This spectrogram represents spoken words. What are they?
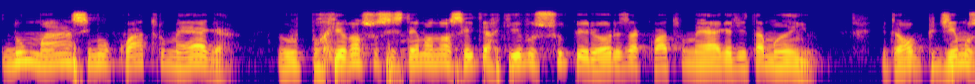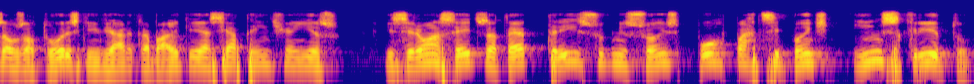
no máximo 4 mega porque o nosso sistema não aceita arquivos superiores a 4 MB de tamanho. Então, pedimos aos autores que enviarem trabalho que se atentem a isso. E serão aceitos até três submissões por participante inscrito.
